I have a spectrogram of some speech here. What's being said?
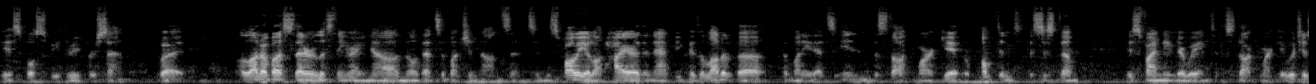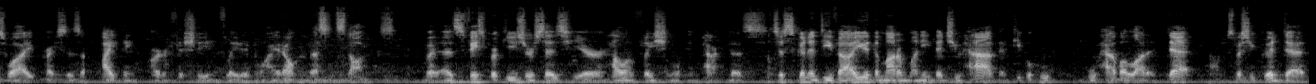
is supposed to be 3%. But a lot of us that are listening right now know that's a bunch of nonsense. And it's probably a lot higher than that because a lot of the, the money that's in the stock market or pumped into the system is finding their way into the stock market, which is why prices are, I think, artificially inflated and why I don't invest in stocks. But as Facebook user says here, how inflation will impact us. It's just going to devalue the amount of money that you have. And people who, who have a lot of debt, especially good debt,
